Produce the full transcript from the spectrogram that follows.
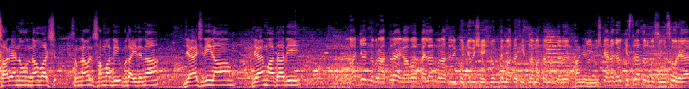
ਸਾਰਿਆਂ ਨੂੰ ਨਵ ਵਰਸ਼ ਸਮਨਵ ਸਮਾਂ ਦੀ ਵਧਾਈ ਦਿੰਦਾ। ਜੈ ਸ਼੍ਰੀ ਰਾਮ ਜੈ ਮਾਤਾ ਦੀ। ਅੱਜ ਨਵਰਾਤਰਾ ਹੈਗਾ ਵਾ ਪਹਿਲਾ ਨਵਰਾਤਰੀ ਦੀ ਪੂਜੋ ਵਿਸ਼ੇਸ਼ ਰੂਪ ਤੇ ਮਾਤਾ ਸੀਤਲਾ ਮਾਤਾ ਮੰਦਿਰ। ਹਾਂਜੀ, ਹਾਂਜੀ। ਕੁਝ ਕਹਿਣਾ ਚਾਹੋ ਕਿਸ ਤਰ੍ਹਾਂ ਤੁਹਾਨੂੰ ਮਹਿਸੂਸ ਹੋ ਰਿਹਾ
